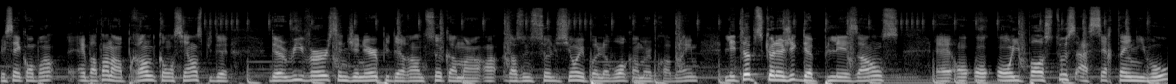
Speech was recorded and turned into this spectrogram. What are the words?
mais c'est important d'en prendre conscience puis de, de reverse engineer puis de rendre ça comme en- dans une solution et pas le voir comme un problème. L'état psychologique de plaisance, euh, on, on- on y passe tous à certains niveaux.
